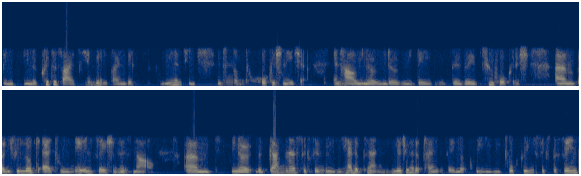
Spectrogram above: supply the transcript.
been, you know, criticized heavily by investors community in terms of its hawkish nature and how you know you know they they they're too hawkish. Um, but if you look at where inflation is now, um, you know, the governor successfully, he had a plan. He literally had a plan to say, look, we, we talk 3 to 6%.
